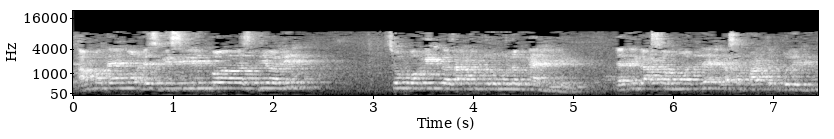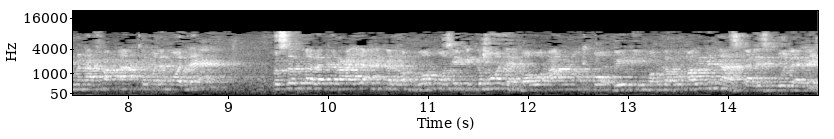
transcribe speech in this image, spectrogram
Apa tengok dari segi silibus dia ni Sumpah kita zaman mula-mula mengaji Jadi rasa molek Rasa patut boleh dimanfaatkan oleh molek. Peserta lagi rakyat ni Kalau bawa mesti kita molek Bawa anak, bawa bini, bawa kapal Mari dengar sekali sebulan ni.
